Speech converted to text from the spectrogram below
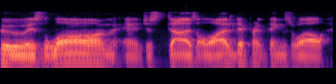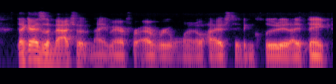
who is long and just does a lot of different things well. That guy's a matchup nightmare for everyone, Ohio State included. I think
